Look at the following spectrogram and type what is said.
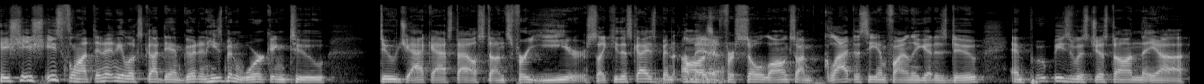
he's, he's flaunting it and he looks goddamn good. And he's been working to do jackass style stunts for years. Like this guy's been on Amazing. it for so long. So I'm glad to see him finally get his due. And Poopies was just on the uh,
